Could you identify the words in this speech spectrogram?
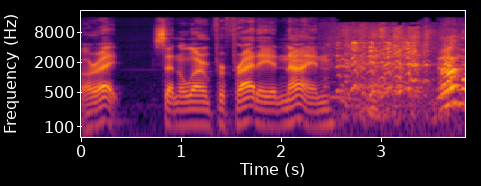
All right. Set an alarm for Friday at 9. no, no.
